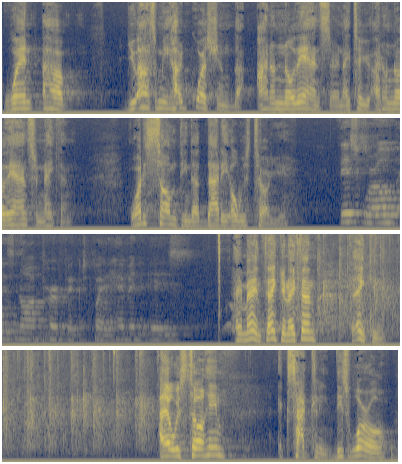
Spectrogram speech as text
When uh, you ask me hard question that I don't know the answer, and I tell you, I don't know the answer, Nathan, what is something that daddy always tell you? This world is not perfect, but heaven is. Amen. Thank you, Nathan. Thank you. I always tell him, exactly, this world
